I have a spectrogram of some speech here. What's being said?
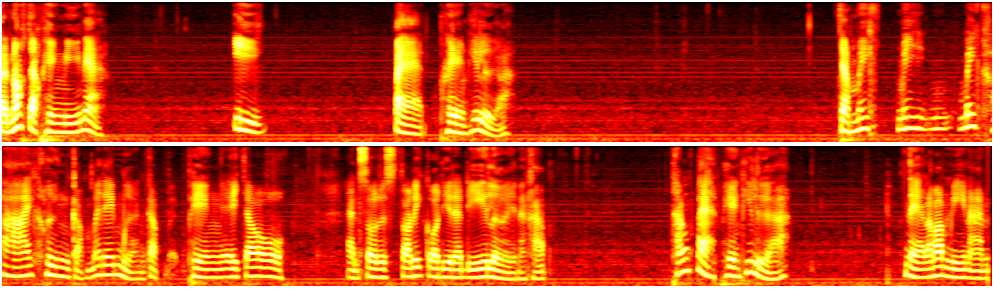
แต่นอกจากเพลงนี้เนี่ย อีกแปดเพลงที่เหลือ จะไม่ไม่ไม่คล้ายคลึงกับไม่ได้เหมือนกับเพลงไอ้เจ้า and so the story go d i d a d เลยนะครับ ทั้ง 8 เพลงที่เหลือ ในอัลบั้มนี้นั้น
